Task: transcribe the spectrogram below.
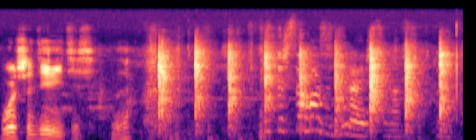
Больше деритесь, да? Ну ты же сама задираешься на все.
